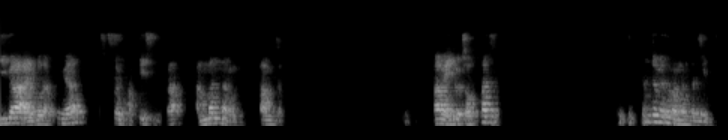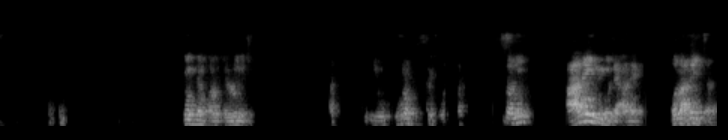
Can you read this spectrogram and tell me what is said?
E가 R보다 크면 직선이 밖에 있으니까 안 만나는 거예요. 빵점. 다음에 이거 접하지. 한 점에서 만난다는 얘기지. 이건 그냥 바로 결론이죠. 아, 이거 이거랑 비슷하게 좋았다. 직선이 안에 있는 거지 안에. 원 안에 있잖아.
